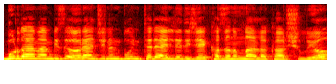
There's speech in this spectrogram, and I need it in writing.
Burada hemen bizi öğrencinin bu ünitede elde edeceği kazanımlarla karşılıyor.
